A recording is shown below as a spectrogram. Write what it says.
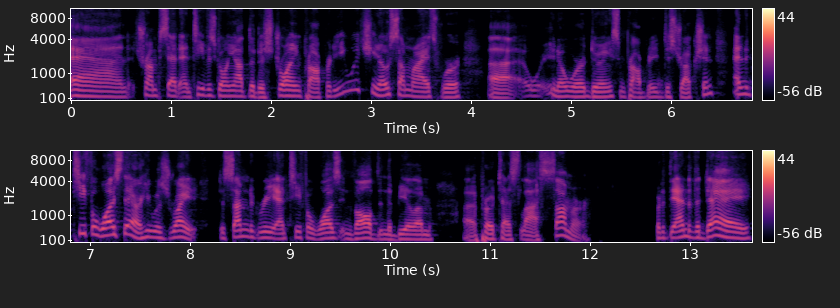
And Trump said Antifa is going out, they're destroying property, which you know some riots were, uh, you know, were doing some property destruction. And Antifa was there; he was right to some degree. Antifa was involved in the BLM uh, protest last summer, but at the end of the day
